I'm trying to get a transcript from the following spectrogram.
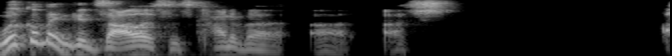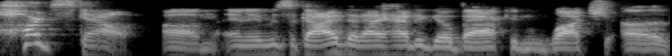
Wikelman Gonzalez is kind of a, a, a hard scout. Um, and it was a guy that I had to go back and watch a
